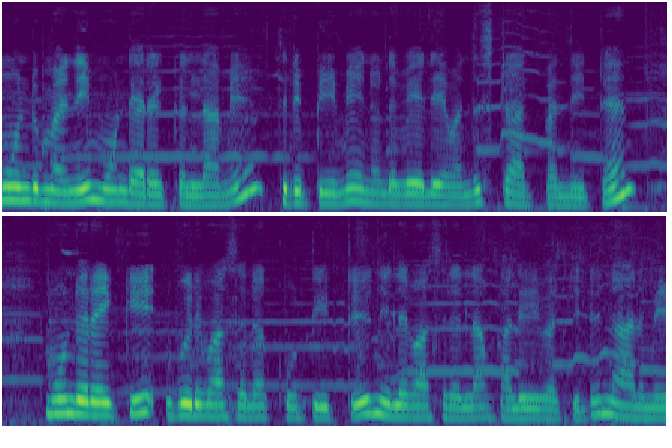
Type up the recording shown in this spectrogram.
மூன்று மணி மூன்றரைக்கு எல்லாமே திருப்பியுமே என்னோடய வேலையை வந்து ஸ்டார்ட் பண்ணிட்டேன். மூன்றரைக்கு வீடு வாசலை கூட்டிட்டு நிலைவாசல் எல்லாம் கழுவி வச்சுட்டு நானுமே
